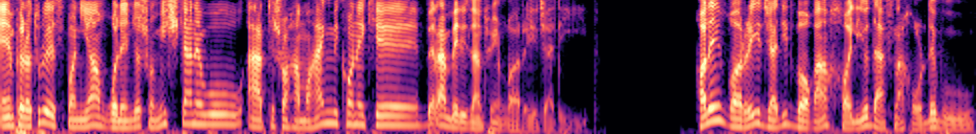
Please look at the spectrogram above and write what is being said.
امپراتور اسپانیا هم قلنجاش رو میشکنه و ارتش رو هماهنگ می‌کنه که برن بریزن تو این قاره جدید. حالا این قاره جدید واقعا خالی و دست نخورده بود؟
